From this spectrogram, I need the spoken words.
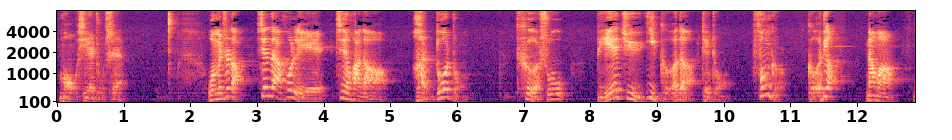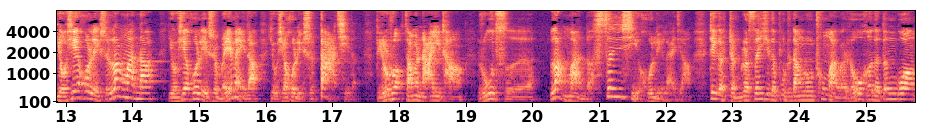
某些主持人，我们知道现在婚礼进化到很多种特殊。别具一格的这种风格格调。那么有些婚礼是浪漫的，有些婚礼是唯美的，有些婚礼是大气的。比如说，咱们拿一场如此。浪漫的森系婚礼来讲，这个整个森系的布置当中充满了柔和的灯光，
